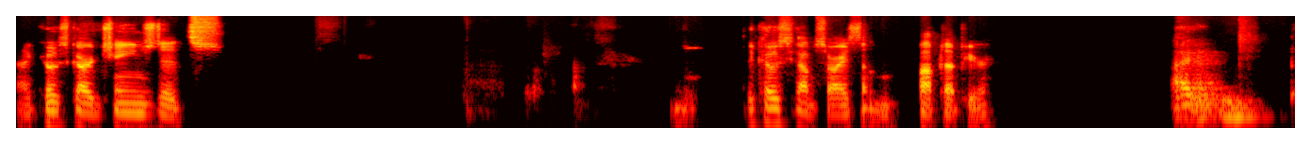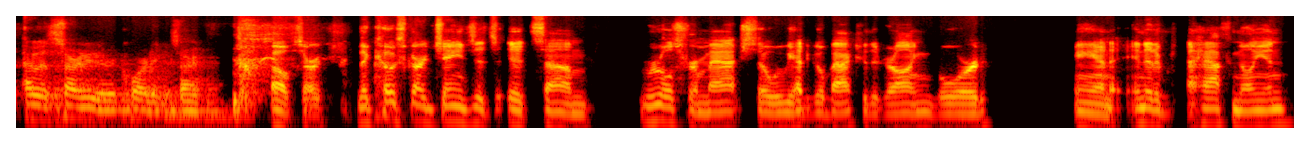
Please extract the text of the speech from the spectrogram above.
uh, Coast Guard changed its. The Coast, I'm sorry, something popped up here. I I was starting the recording. Sorry. oh, sorry. The Coast Guard changed its its um, rules for match, so we had to go back to the drawing board, and ended up a half million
